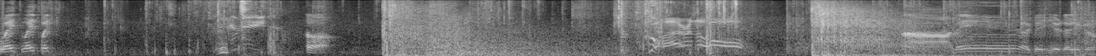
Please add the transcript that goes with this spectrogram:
Wait, wait, wait. Oh. Fire in the hole! Ah, man. Okay, here, there you go.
